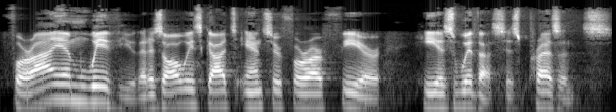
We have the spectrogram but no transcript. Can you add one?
for I am with you. That is always God's answer for our fear. He is with us, his presence.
